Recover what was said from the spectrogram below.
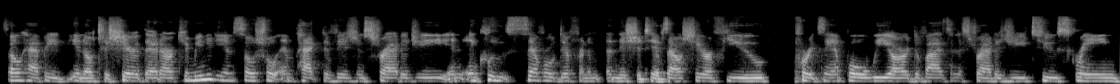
so happy you know to share that. Our community and social impact division strategy in, includes several different initiatives. I'll share a few. For example, we are devising a strategy to screen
